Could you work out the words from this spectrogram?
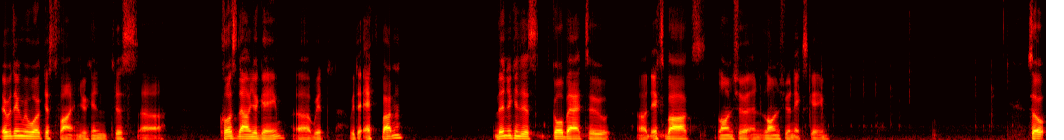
everything will work just fine. You can just uh, close down your game uh, with, with the X button. Then you can just go back to uh, the Xbox launcher and launch your next game. So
